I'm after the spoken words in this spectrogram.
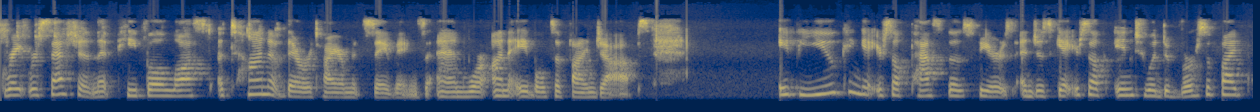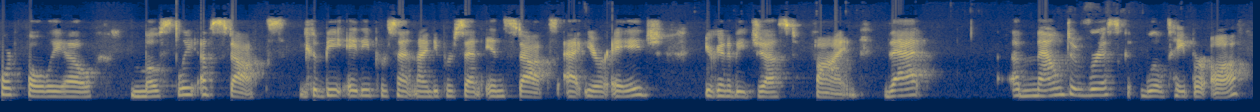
Great Recession. That people lost a ton of their retirement savings and were unable to find jobs. If you can get yourself past those fears and just get yourself into a diversified portfolio, mostly of stocks, you could be 80%, 90% in stocks at your age, you're going to be just fine. That amount of risk will taper off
